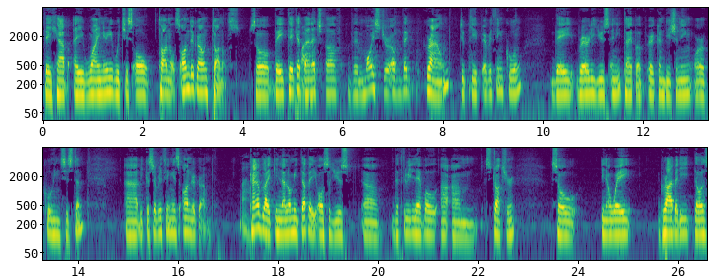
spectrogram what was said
they have a winery which is all tunnels, underground tunnels. So they take advantage of the moisture of the ground to keep everything cool. They rarely use any type of air conditioning or cooling system uh, because everything is underground wow. kind of like in La Lomita, they also use uh, the three level uh, um, structure. So, in a way, gravity does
